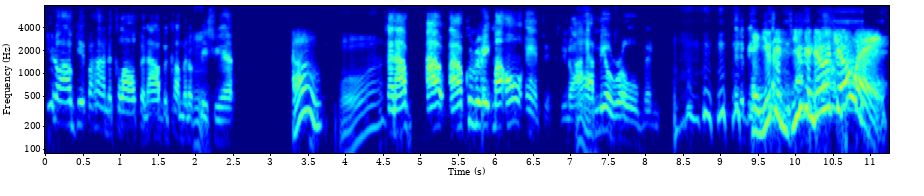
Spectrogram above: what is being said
you know, I'll get behind the cloth and I'll become an Mm. officiant, Oh, Boy. And I'll, I'll I'll create my own antics. You know, I have me a robe, and it'll be and you can you can do it your way.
